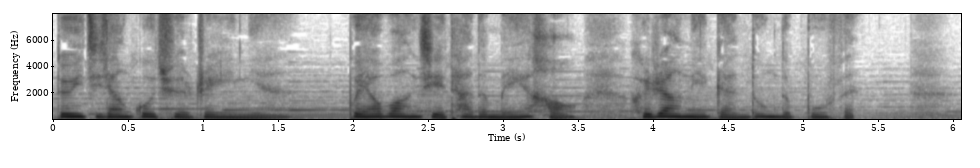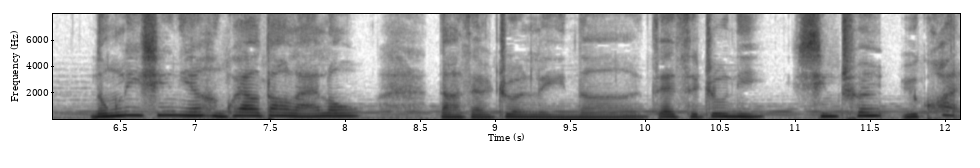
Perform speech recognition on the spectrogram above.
对于即将过去的这一年，不要忘记它的美好和让你感动的部分。农历新年很快要到来喽，那在这里呢，再次祝你新春愉快，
